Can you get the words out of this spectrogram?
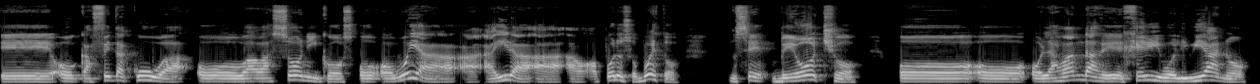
eh, o Café Tacuba, o Babasónicos, o, voy a, ir a, polos opuestos, no sé, B8, o, las bandas de heavy boliviano,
